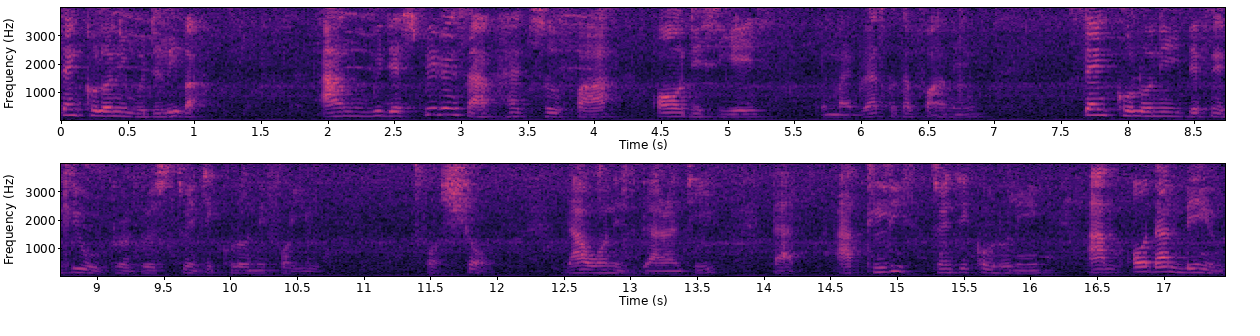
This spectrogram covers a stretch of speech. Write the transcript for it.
10 colony will deliver. And with the experience I've had so far, all these years in my grass cutter farming, 10 colony definitely will produce 20 colony for you, for sure. That one is guaranteed that at least 20 colony and other male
